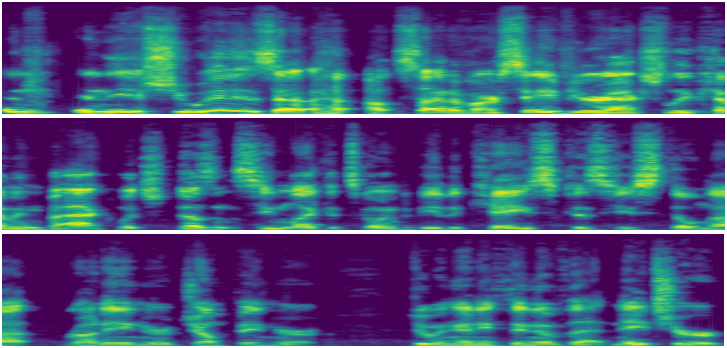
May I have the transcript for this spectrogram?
and, and the issue is uh, outside of our savior actually coming back, which doesn't seem like it's going to be the case because he's still not running or jumping or doing anything of that nature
